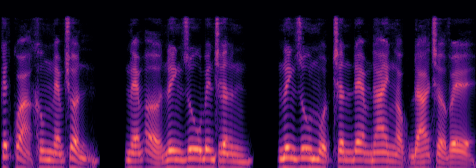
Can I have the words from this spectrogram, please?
kết quả không ném chuẩn, ném ở Ninh Du bên chân, Ninh Du một chân đem đai ngọc đá trở về.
